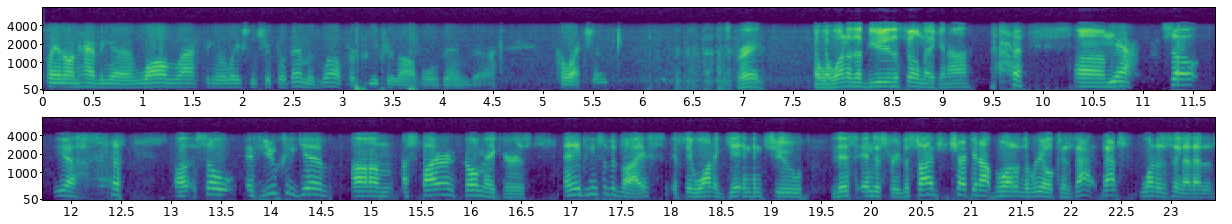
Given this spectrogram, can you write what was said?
plan on having a long-lasting relationship with them as well for future novels and uh, collections. That's great. Well, one of the beauties of the filmmaking, huh? um, yeah. So yeah. uh, so if you could give um, aspiring filmmakers any piece of advice if they want to get into this industry, besides checking out Blood on the Reel, because that that's one of the things that that is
